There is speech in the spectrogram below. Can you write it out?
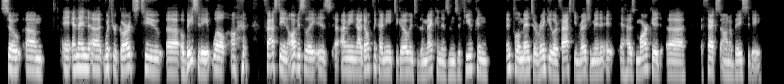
So, um, and then uh, with regards to uh, obesity, well, fasting obviously is, I mean, I don't think I need to go into the mechanisms. If you can implement a regular fasting regimen, it, it has marked uh, effects on obesity.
